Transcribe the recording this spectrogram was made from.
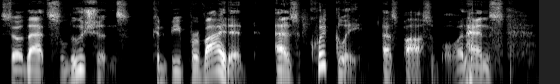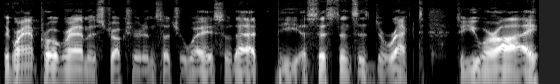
so that solutions could be provided as quickly as possible. And hence, the grant program is structured in such a way so that the assistance is direct to you or I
